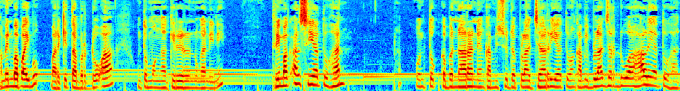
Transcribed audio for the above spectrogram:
Amin Bapak Ibu, mari kita berdoa untuk mengakhiri renungan ini. Terima kasih ya Tuhan, untuk kebenaran yang kami sudah pelajari ya Tuhan. Kami belajar dua hal ya Tuhan.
